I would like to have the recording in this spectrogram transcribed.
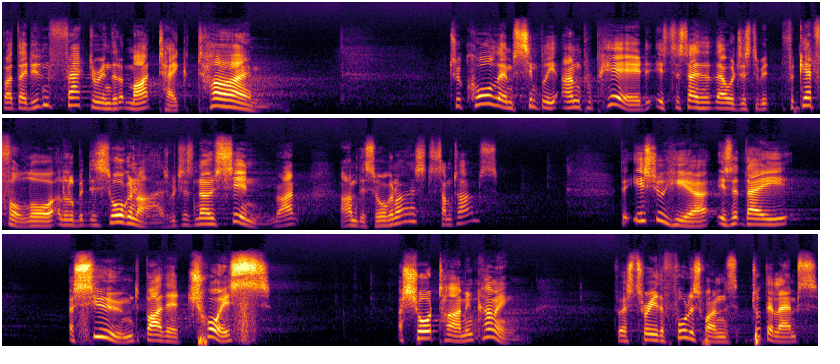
but they didn't factor in that it might take time. To call them simply unprepared is to say that they were just a bit forgetful or a little bit disorganized, which is no sin, right? I'm disorganized sometimes. The issue here is that they assumed by their choice a short time in coming. Verse 3 the foolish ones took their lamps,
